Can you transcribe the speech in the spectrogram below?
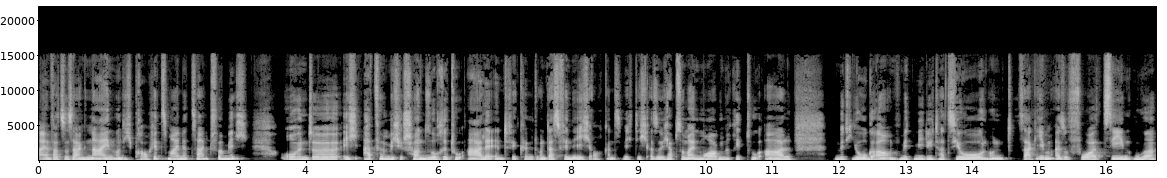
einfach zu sagen, nein, und ich brauche jetzt meine Zeit für mich. Und äh, ich habe für mich schon so Rituale entwickelt. Und das finde ich auch ganz wichtig. Also ich habe so mein Morgenritual mit Yoga und mit Meditation und sage eben, also vor 10 Uhr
